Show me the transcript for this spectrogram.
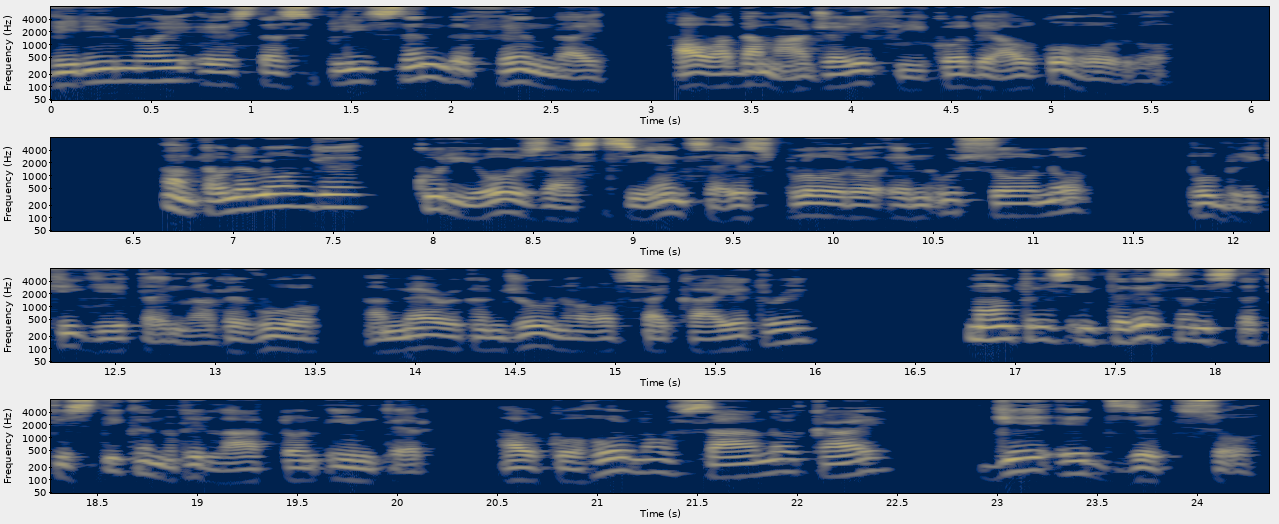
virinoi estas pli sendefendai alla damagia effico de alcoholo. Antaune longe, curiosa scienza esploro en Usono, publicigita in la revuo American Journal of Psychiatry, montris interesan statistican rilaton inter alcohol malsano cae geedzetso,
